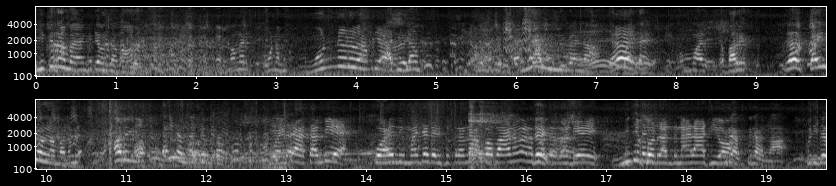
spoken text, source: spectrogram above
இருக்கிறாம்பா என்கிட்ட வந்தாமா? கமல் உன்னை மொன்னுடுவேன் அப்படியே அதிகம் தம்பி குழந்தைக்கு மஞ்சள் தண்ணி சுத்துறானா அப்ப வானவன் மிஞ்சி சொல்ற அந்த நாளாட்டியம் புரிவே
